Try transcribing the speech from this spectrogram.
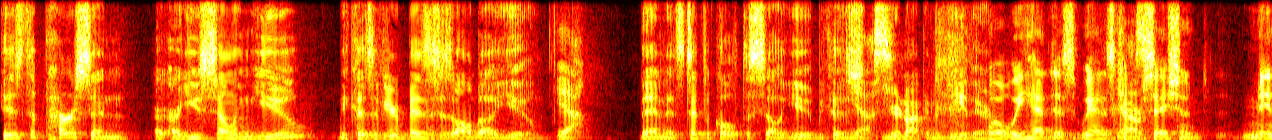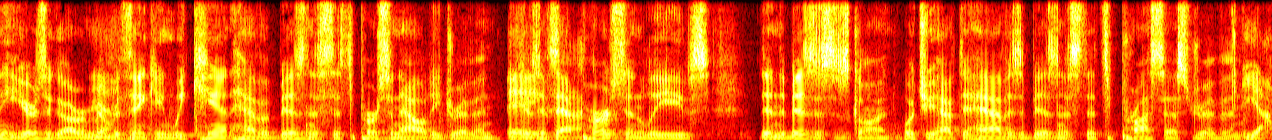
is the person, are you selling you? Because if your business is all about you, Yeah. Then it's difficult to sell you because Yes. you're not going to be there. Well, we had this we had this conversation many years ago. I remember Yeah. thinking we can't have a business that's personality driven because if that person leaves, then the business is gone. What you have to have is a business that's process driven. Yeah.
